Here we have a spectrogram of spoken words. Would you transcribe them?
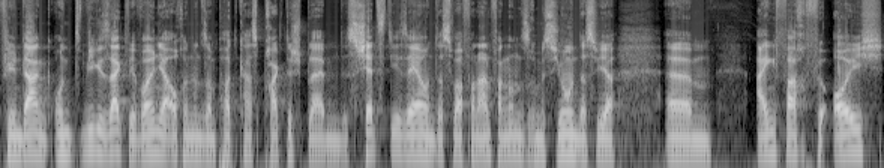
Vielen Dank. Und wie gesagt, wir wollen ja auch in unserem Podcast praktisch bleiben. Das schätzt ihr sehr und das war von Anfang an unsere Mission, dass wir ähm, einfach für euch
